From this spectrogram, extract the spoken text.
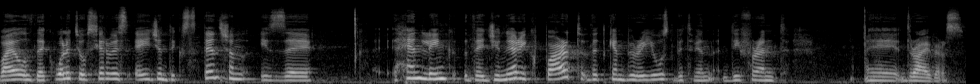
while the quality of service agent extension is uh, handling the generic part that can be reused between different uh, drivers.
